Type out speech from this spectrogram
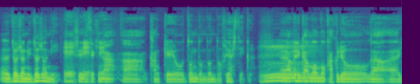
徐々に徐々に政治的な、えーえー、関係をどんどんどんどん増やしていく。アメリカももう閣僚が言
